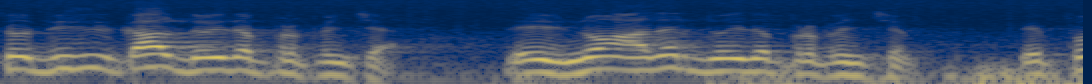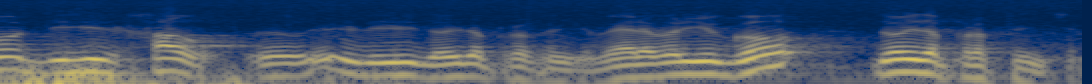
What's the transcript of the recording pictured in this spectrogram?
So this is called Dvaita Prapancha. There is no other Dvaita Prapancham. Therefore, this is how, uh, this is Dvaita Prapancha. Wherever you go, Dvaita Prapancham.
